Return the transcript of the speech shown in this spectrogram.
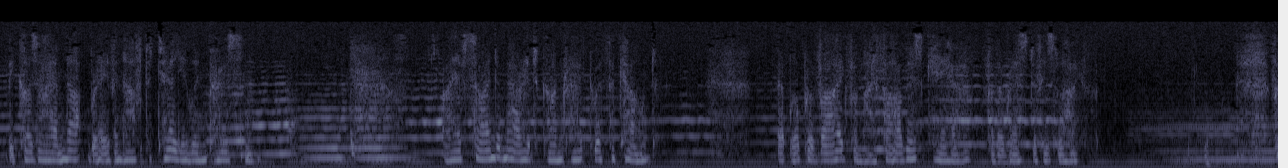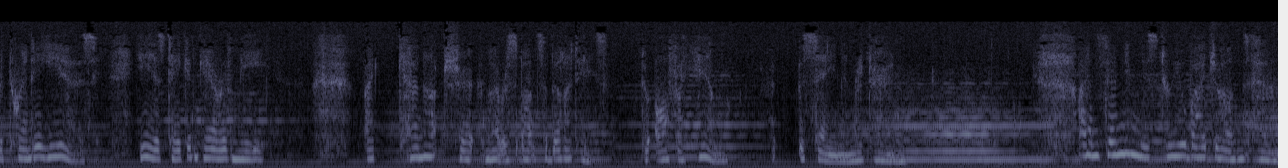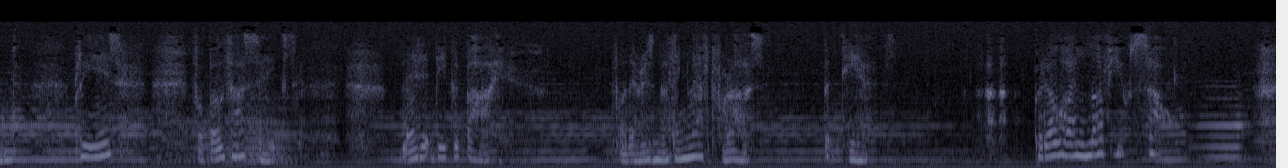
because I am not brave enough to tell you in person. I have signed a marriage contract with the Count that will provide for my father's care for the rest of his life. For 20 years, he has taken care of me. I cannot shirk my responsibilities to offer him the same in return. I am sending this to you by John's hand. Please, for both our sakes, let it be goodbye. For there is nothing left for us but tears. But oh, I love you so.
